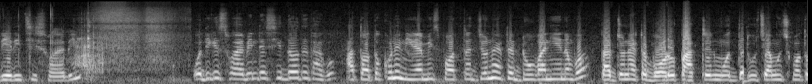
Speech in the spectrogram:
দিয়ে দিচ্ছি সয়াবিন। ওদিকে সয়াবিনটা সিদ্ধ হতে থাকুক। আর ততক্ষণে নিরামিষ পদটার জন্য একটা ডো বানিয়ে নেব। তার জন্য একটা বড় পাত্রের মধ্যে দু চামচ মতো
